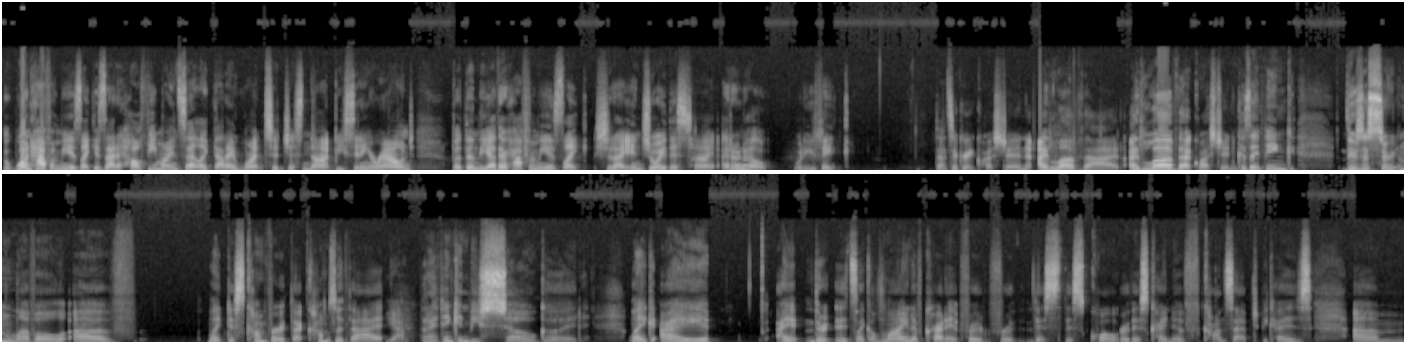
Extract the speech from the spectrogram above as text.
one half of me is like, is that a healthy mindset? Like, that I want to just not be sitting around. But then the other half of me is like, should I enjoy this time? I don't know. What do you think? That's a great question. I love that. I love that question because I think there's a certain level of like discomfort that comes with that Yeah. that I think can be so good. Like I I there it's like a line of credit for for this this quote or this kind of concept because um,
